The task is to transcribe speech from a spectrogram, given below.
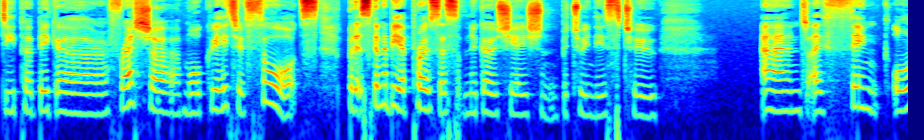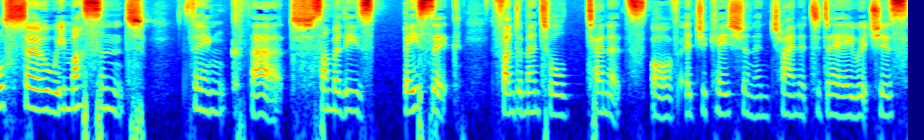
deeper, bigger, fresher, more creative thoughts, but it's going to be a process of negotiation between these two. And I think also we mustn't think that some of these basic fundamental tenets of education in China today, which is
